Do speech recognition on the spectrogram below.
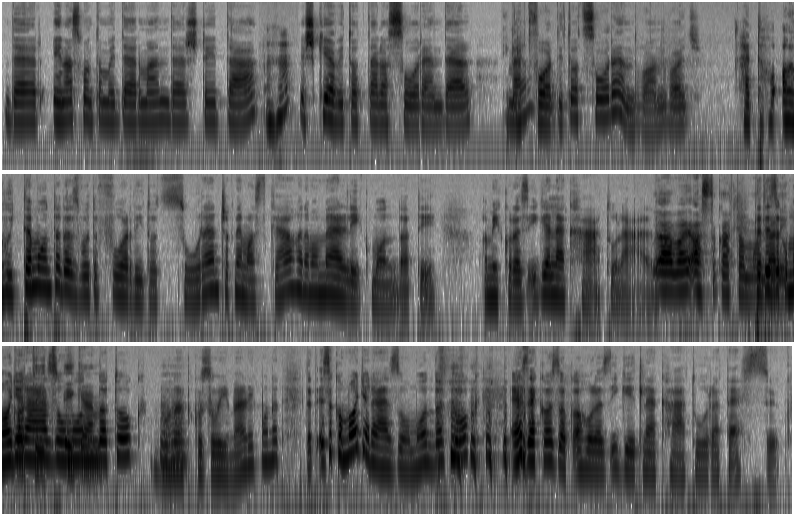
der, én azt mondtam, hogy der Mann, der steht da, uh-huh. és kiavítottál a szórenddel, Igen? mert fordított szórend van, vagy? Hát, ahogy te mondtad, az volt a fordított szórend, csak nem azt kell, hanem a mellékmondati, amikor az igelek hátul áll. Ja, vagy azt akartam mondani. Tehát ezek a magyarázó Katit, mondatok, igen. vonatkozói uh-huh. mellékmondat, tehát ezek a magyarázó mondatok, ezek azok, ahol az igét leghátulra tesszük.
